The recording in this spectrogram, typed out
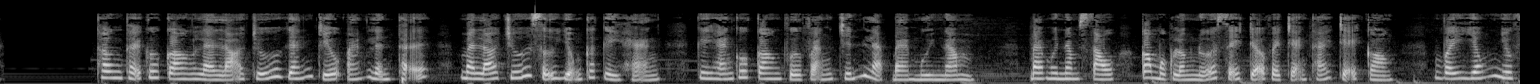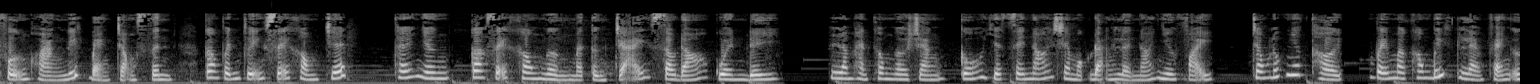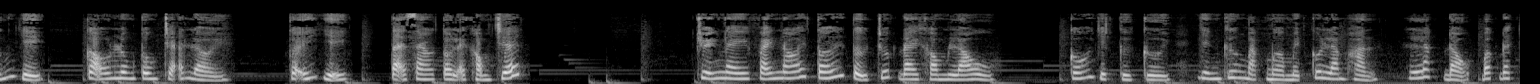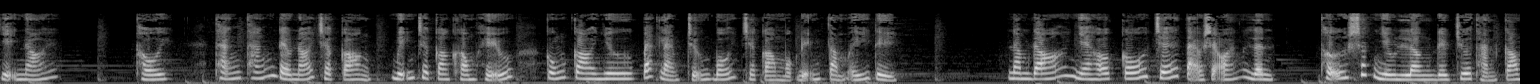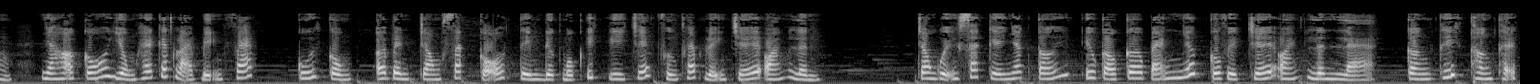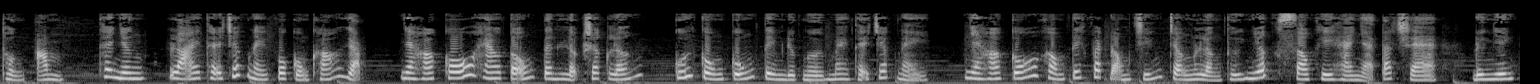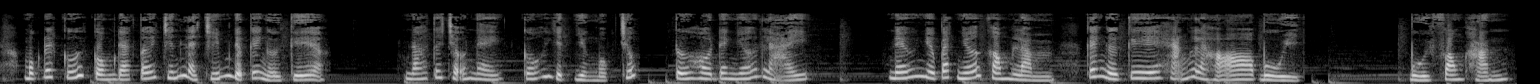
Thân thể của con là lọ chứa gánh chịu oán linh thể, mà lọ chứa sử dụng các kỳ hạn. Kỳ hạn của con vừa vặn chính là 30 năm. 30 năm sau, con một lần nữa sẽ trở về trạng thái trẻ con. Vậy giống như Phượng Hoàng Niết Bàn trọng sinh, con vĩnh viễn sẽ không chết. Thế nhưng, con sẽ không ngừng mà từng trải, sau đó quên đi. Lâm Hành không ngờ rằng cố dịch sẽ nói ra một đoạn lời nói như vậy. Trong lúc nhất thời, vậy mà không biết làm phản ứng gì. Cậu lung tung trả lời. Có ý gì? Tại sao tôi lại không chết? Chuyện này phải nói tới từ trước đây không lâu. Cố dịch cười cười, nhìn gương mặt mờ mịt của Lâm Hành, lắc đầu bất đắc dĩ nói. Thôi, thẳng thắn đều nói cho con, miễn cho con không hiểu, cũng coi như bác làm trưởng bối cho con một điểm tâm ý đi. Năm đó, nhà họ cố chế tạo ra oán linh, thử rất nhiều lần đều chưa thành công, nhà họ cố dùng hết các loại biện pháp. Cuối cùng, ở bên trong sách cổ tìm được một ít ghi chép phương pháp luyện chế oán linh. Trong quyển sách kia nhắc tới, yêu cầu cơ bản nhất của việc chế oán linh là cần thiết thân thể thuần âm. Thế nhưng, loại thể chất này vô cùng khó gặp. Nhà họ cố hao tổn tinh lực rất lớn, cuối cùng cũng tìm được người mang thể chất này. Nhà họ cố không tiếc phát động chiến trận lần thứ nhất sau khi hai nhà tách ra. Đương nhiên, mục đích cuối cùng đạt tới chính là chiếm được cái người kia. Nói tới chỗ này, cố dịch dừng một chút, tự hồ đang nhớ lại. Nếu như bác nhớ không lầm, cái người kia hẳn là họ Bùi. Bùi Phong Hạnh.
